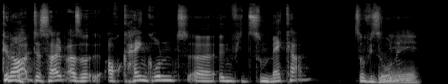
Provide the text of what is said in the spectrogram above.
Genau, deshalb also auch kein Grund, äh, irgendwie zu meckern. Sowieso nicht. Nee.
